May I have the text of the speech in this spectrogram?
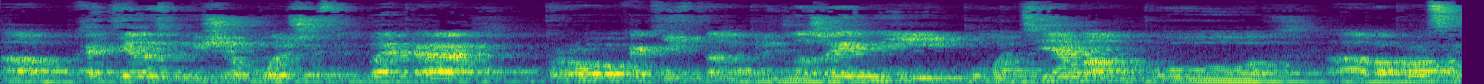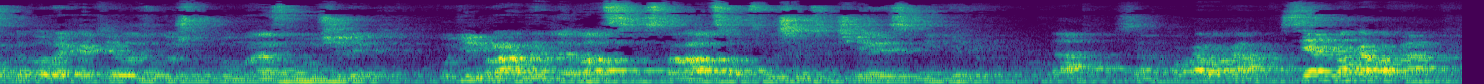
А, Хотелось бы еще больше фидбэка про каких-то предложений по темам, по вопросам, которые хотелось бы, чтобы мы озвучили. Будем рады для вас стараться. Услышимся через неделю. Да, все, пока-пока. Всем пока-пока.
